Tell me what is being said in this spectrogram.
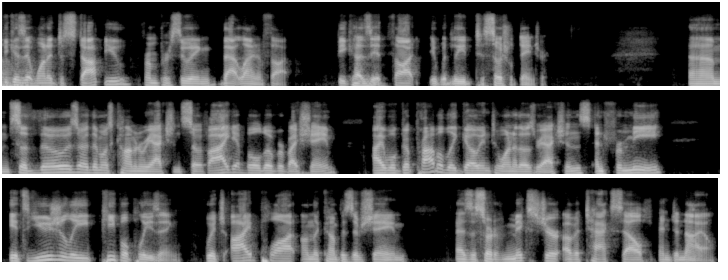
because it wanted to stop you from pursuing that line of thought because Mhm. it thought it would lead to social danger. Um, so those are the most common reactions. So if I get bowled over by shame, I will go, probably go into one of those reactions. And for me, it's usually people pleasing, which I plot on the compass of shame as a sort of mixture of attack self and denial.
